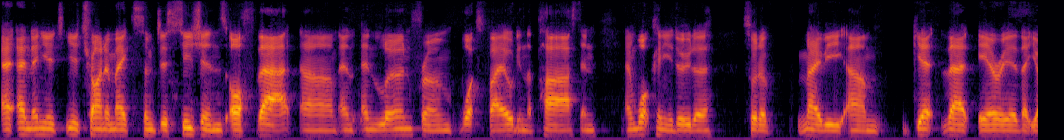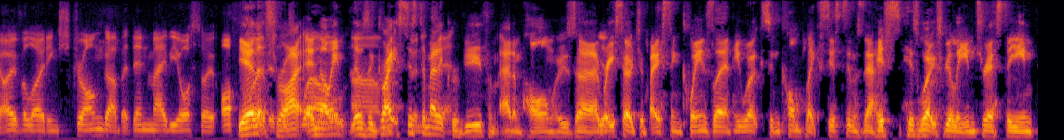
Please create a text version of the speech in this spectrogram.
and then you're, you're trying to make some decisions off that um, and, and learn from what's failed in the past and, and what can you do to sort of maybe um, get that area that you're overloading stronger, but then maybe also off. Yeah, that's right. Well, and I mean, there was a um, great an systematic review from Adam Hulme, who's a Yeah. researcher based in Queensland. He works in complex systems. Now, his, his work's really interesting.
